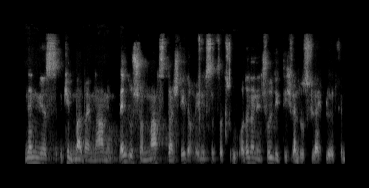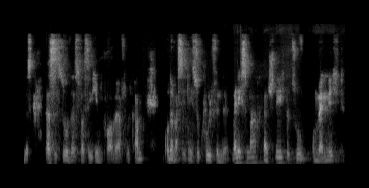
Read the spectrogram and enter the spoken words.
nennen wir das Kind mal beim Namen. Wenn du es schon machst, dann steh doch wenigstens dazu. Oder dann entschuldig dich, wenn du es vielleicht blöd findest. Das ist so das, was ich ihm vorwerfen kann. Oder was ich nicht so cool finde. Wenn ich es mache, dann stehe ich dazu. Und wenn nicht,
